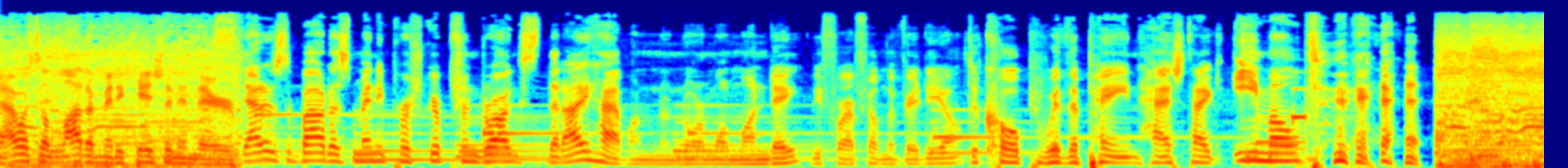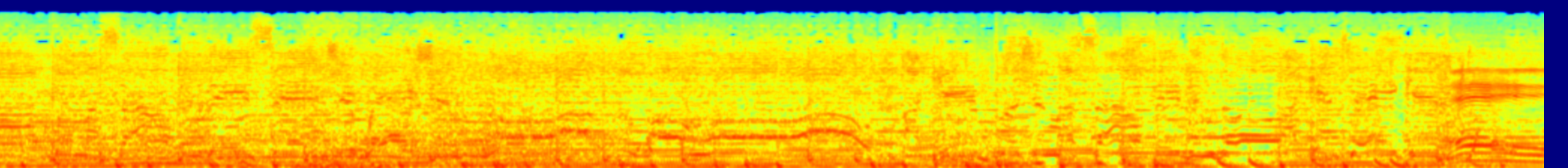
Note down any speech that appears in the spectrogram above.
That was a lot of medication in there. That is about as many prescription drugs that I have on a normal Monday before I film the video to cope with the pain. Hashtag emo. Hey!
